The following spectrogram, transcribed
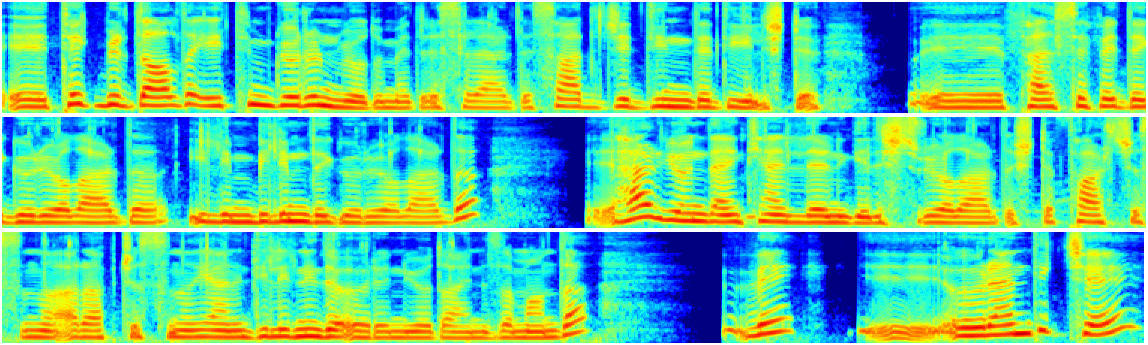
e, tek bir dalda eğitim görülmüyordu medreselerde. Sadece dinde değil işte e, felsefede görüyorlardı, ilim bilim de görüyorlardı. E, her yönden kendilerini geliştiriyorlardı. İşte Farsçasını, Arapçasını yani dilini de öğreniyordu aynı zamanda. Ve e, öğrendikçe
